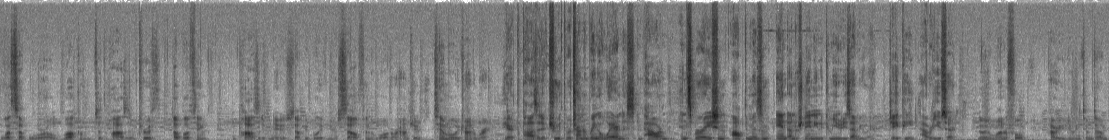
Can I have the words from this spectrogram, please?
What's up, world? Welcome to the Positive Truth, uplifting and positive news to help you believe in yourself and the world around you. Tim, what are we trying to bring? Here at The Positive Truth, we're trying to bring awareness, empowerment, inspiration, optimism, and understanding to communities everywhere. JP, how are you, sir? Doing wonderful. How are you doing, Tim Tim?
